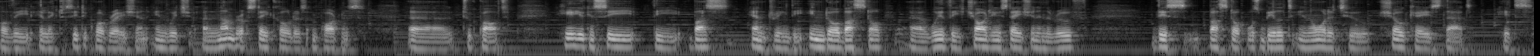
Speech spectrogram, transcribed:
of the ElectriCity cooperation in which a number of stakeholders and partners uh, took part. Here you can see the bus entering the indoor bus stop uh, with the charging station in the roof. This bus stop was built in order to showcase that it's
